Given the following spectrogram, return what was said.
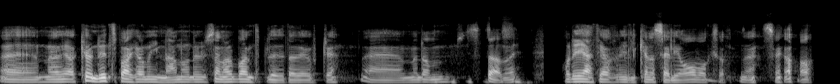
Eh, men jag kunde inte sparka dem innan och nu, sen har det bara inte blivit att jag gjort det. Eh, men de stör mig. Och det är att jag vill kunna sälja av också. Så ja,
